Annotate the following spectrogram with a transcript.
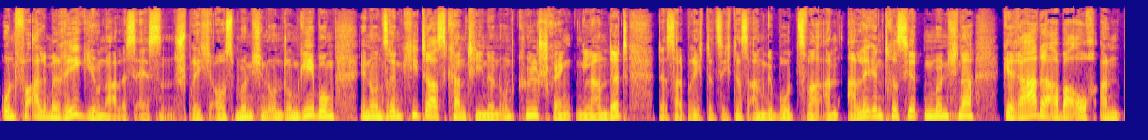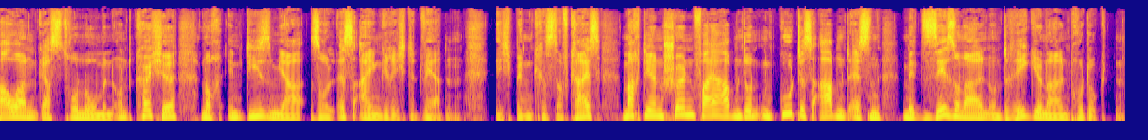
und vor allem regionales Essen, sprich aus München und Umgebung, in unseren Kitas, Kantinen und Kühlschränken landet. Deshalb richtet sich das Angebot zwar an alle interessierten Münchner, gerade aber auch an Bauern, Gastronomen und Köche. Noch in diesem Jahr soll es eingerichtet werden. Ich bin Christoph Kreis, mach dir einen schönen Feierabend und ein gutes Abendessen mit saisonalen und regionalen Produkten.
